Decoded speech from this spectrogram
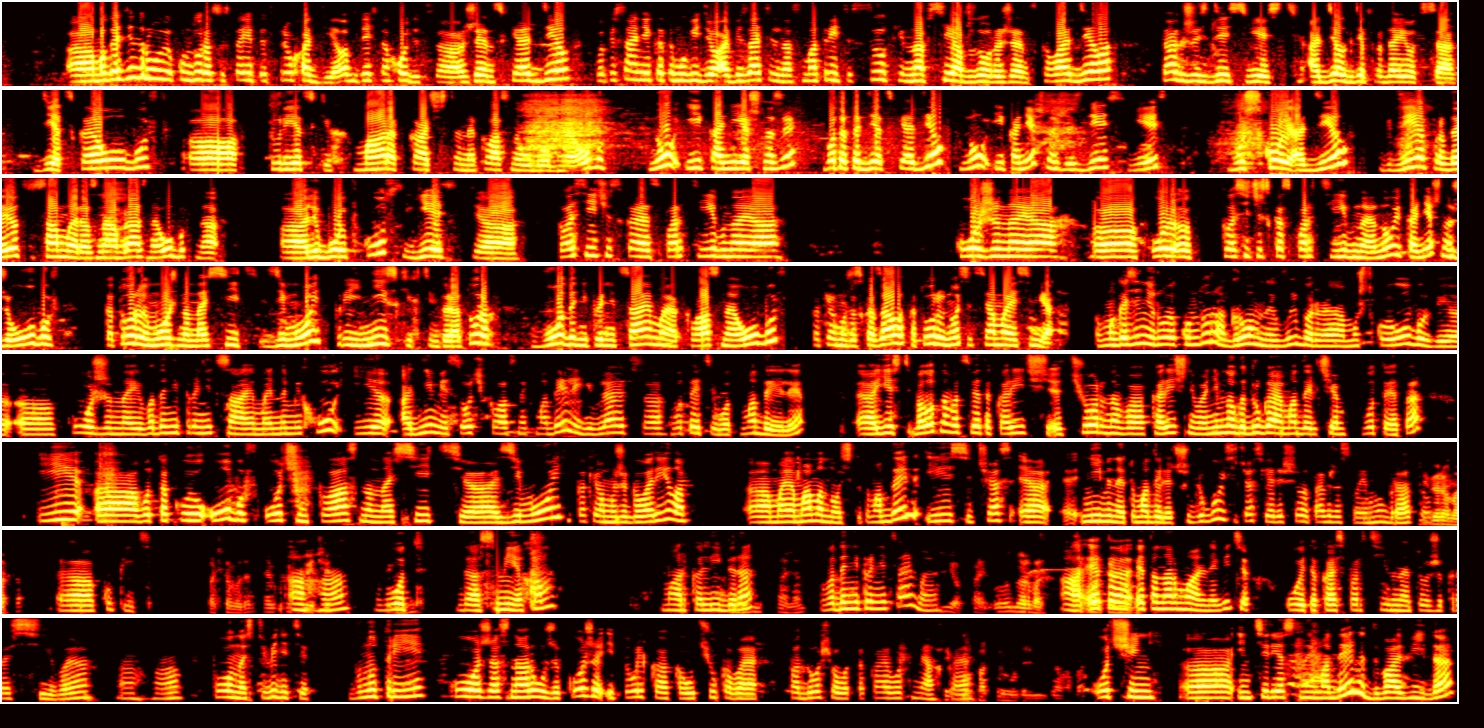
Э, магазин Руи Кундура состоит из трех отделов. Здесь находится женский отдел – в описании к этому видео обязательно смотрите ссылки на все обзоры женского отдела. Также здесь есть отдел, где продается детская обувь, э, турецких марок, качественная, классная, удобная обувь. Ну и, конечно же, вот это детский отдел. Ну и, конечно же, здесь есть мужской отдел, где продается самая разнообразная обувь на э, любой вкус. Есть э, классическая, спортивная, кожаная, э, ко классическая спортивная, ну и, конечно же, обувь, которую можно носить зимой при низких температурах, водонепроницаемая классная обувь, как я вам уже сказала, которую носит вся моя семья. В магазине Роя Кундура огромный выбор э, мужской обуви, э, кожаной, водонепроницаемой, на меху. И одними из очень классных моделей являются вот эти вот модели. Э, есть болотного цвета, корич... черного, коричневого, немного другая модель, чем вот эта. И вот такую обувь очень классно носить зимой, как я вам уже говорила. А, моя мама носит эту модель, и сейчас, э, э, не именно эту модель, а чуть другую, сейчас я решила также своему брату э, купить. Ага, вот, да, с мехом, марка Либера. Водонепроницаемая? А, это, это нормальная, видите? Ой, такая спортивная, тоже красивая. Ага, полностью, видите, внутри кожа, снаружи кожа и только каучуковая подошва вот такая вот мягкая. Очень э, интересные модели, два вида.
